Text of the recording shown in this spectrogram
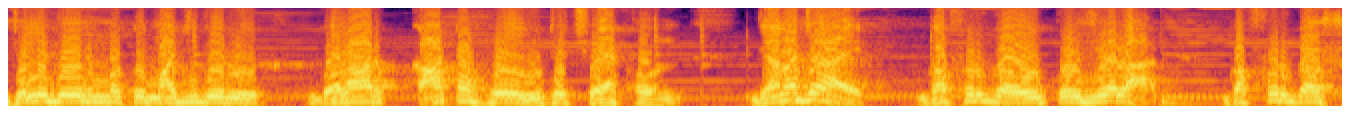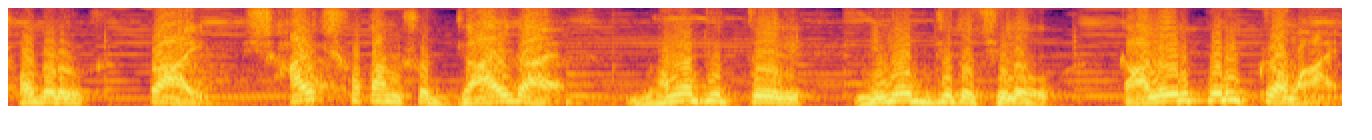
জেলেদের মতো মাঝিদেরও গলার কাটা হয়ে উঠেছে এখন। জানা যায়, গফরগাঁও উপজেলার গফরগাঁও সদর প্রায় ষাট শতাংশ জায়গায় ব্রহ্মপুত্রের নিমজ্জিত ছিল। কালের পরিক্রমায়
